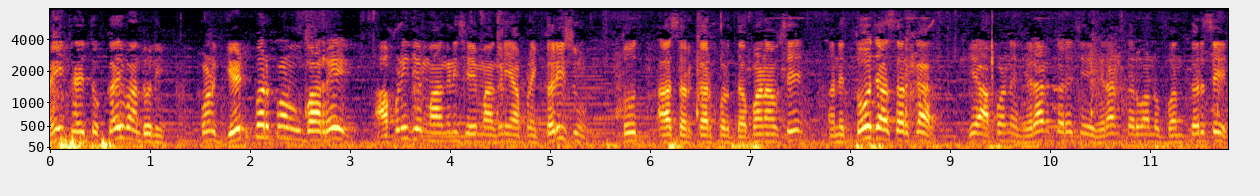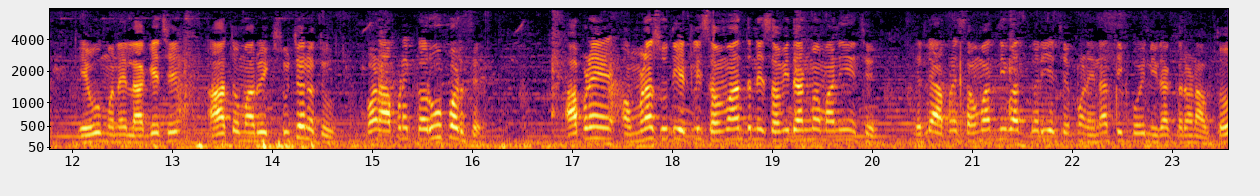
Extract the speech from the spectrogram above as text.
નહીં થાય તો કઈ વાંધો નહીં. પણ ગેટ પર પણ ઊભા રહે, આપણી જે માંગણી છે, એ માંગણી આપણે કરીશું, તો આ સરકાર પર દબાણ આવશે અને તો જ આ સરકાર જે આપણને હેરાન કરે છે હેરાન કરવાનું બંધ કરશે એવું મને લાગે છે. આ તો મારું એક સૂચન હતું, પણ આપણે કરવું પડશે. આપણે હમણાં સુધી એટલી સંવાદ ને સંવિધાનમાં માનીએ છીએ, એટલે આપણે સંવાદની વાત કરીએ છીએ, પણ એનાથી કોઈ નિરાકરણ આવતો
